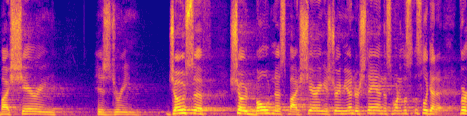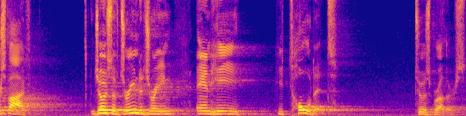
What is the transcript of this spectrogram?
by sharing his dream. Joseph showed boldness by sharing his dream. You understand this morning? Let's, let's look at it. Verse 5. Joseph dreamed a dream and he, he told it to his brothers.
